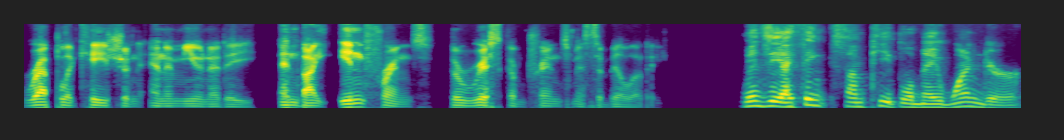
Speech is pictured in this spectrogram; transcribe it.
replication and immunity, and by inference, the risk of transmissibility. Lindsay, I think some people may wonder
